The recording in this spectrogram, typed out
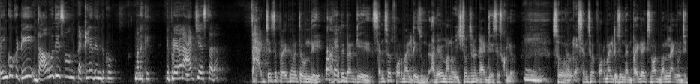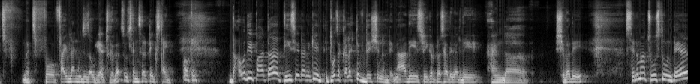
ఇంకొకటి దావూదీ సాంగ్ పెట్టలేదు ఎందుకు మనకి? ఇప్పుడు ఏమైనా యాడ్ చేస్తారా? యాడ్ చేసే ప్రయత్నం అయితే ఉంది. కాకపోతే దానికి సెన్సర్ ఫార్మాలిటీస్ ఉంది. అదే మనం ఇష్టం వచ్చినట్టు యాడ్ చేసేసుకోలేము. సో. సెన్సర్ ఫార్మాలిటీస్ ఉంది. అండ్ పైగా it's not one language it's it's four five languages outputs కదా. So censor takes time okay Daavudi పాట తీసేయడానికి it was a collective decision అండి. నాది శ్రీకర్ ప్రసాద్ గారిది అండ్ శివది. సినిమా చూస్తూ ఉంటే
